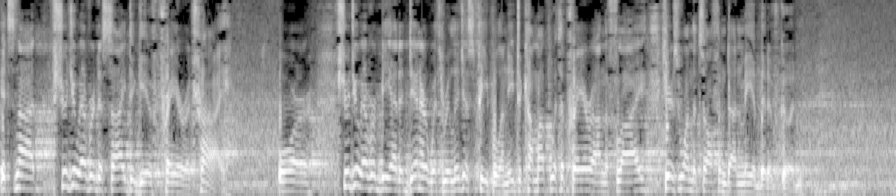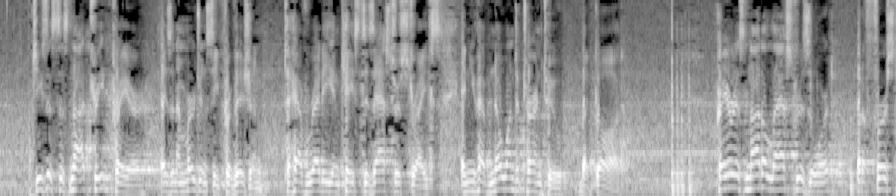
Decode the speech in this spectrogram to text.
it's not, should you ever decide to give prayer a try? Or, should you ever be at a dinner with religious people and need to come up with a prayer on the fly? Here's one that's often done me a bit of good. Jesus does not treat prayer as an emergency provision to have ready in case disaster strikes and you have no one to turn to but God. Prayer is not a last resort, but a first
